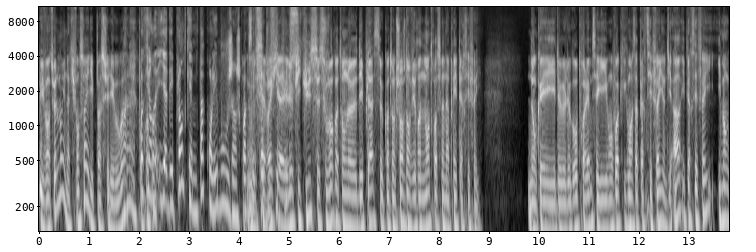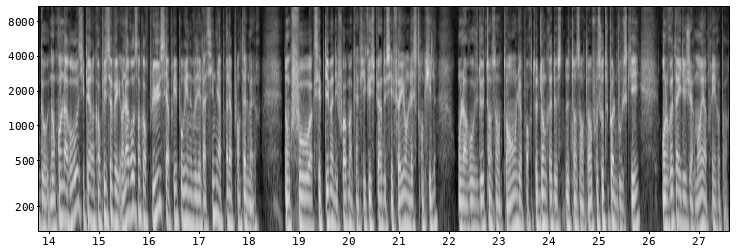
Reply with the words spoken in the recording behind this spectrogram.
Éventuellement, il y en a qui font ça, ils les passent chez les voisins. Y, a, il y a des plantes qui aiment pas qu'on les bouge. hein. Je crois que c'est le cas vrai du qu'il y a le ficus. ficus, souvent quand on le déplace, quand on le change d'environnement, trois semaines après, il perd ses feuilles. Donc et le, gros problème, c'est qu'on voit qu'il commence à perdre ses feuilles, on dit ah il perd ses feuilles, il manque d'eau. Donc on l'arrose, il perd encore plus de feuilles. On l'arrose encore plus et après il pourrit à nouveau des racines et après la plante elle meurt. Donc faut accepter ben, des fois ben, qu'un ficus perde de ses feuilles, on le laisse tranquille, on l'arrose de temps en temps, on lui apporte de l'engrais de, temps en temps. Faut surtout pas le brusquer, on le retaille légèrement et après il repart.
